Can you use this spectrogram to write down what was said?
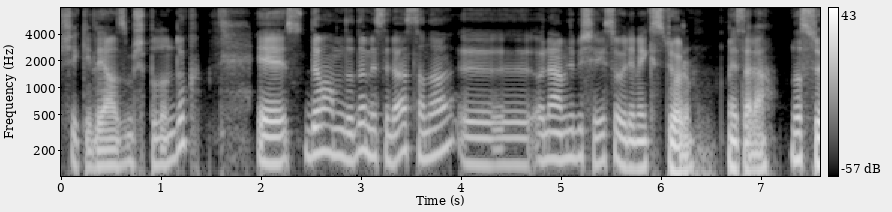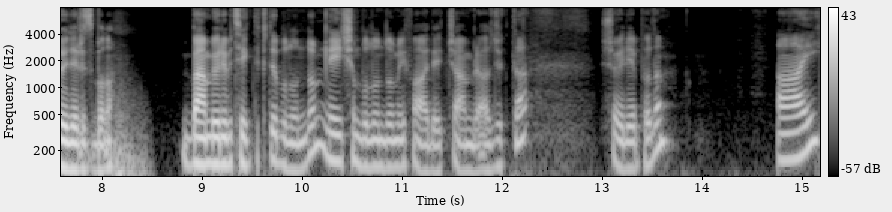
şekilde yazmış bulunduk. Ee, devamında da mesela sana e, önemli bir şey söylemek istiyorum. Mesela nasıl söyleriz bunu? Ben böyle bir teklifte bulundum. Ne için bulunduğumu ifade edeceğim birazcık da. Şöyle yapalım. I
